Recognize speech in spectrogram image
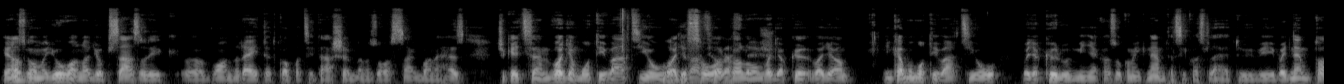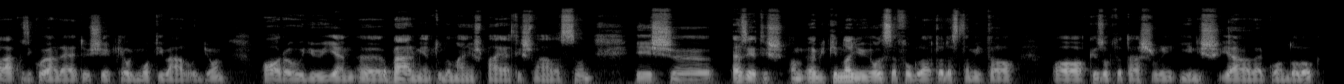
Én azt gondolom, hogy jóval nagyobb százalék van rejtett kapacitás ebben az országban ehhez, csak egyszerűen vagy a motiváció, vagy a szorgalom, vagy a, vagy a inkább a motiváció, vagy a körülmények azok, amik nem teszik azt lehetővé, vagy nem találkozik olyan lehetőségekkel, hogy motiválódjon arra, hogy ő ilyen bármilyen tudományos pályát is válaszol. És ezért is, am- amiket nagyon jól összefoglaltad azt, amit a, a közoktatásról én is jelenleg gondolok,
